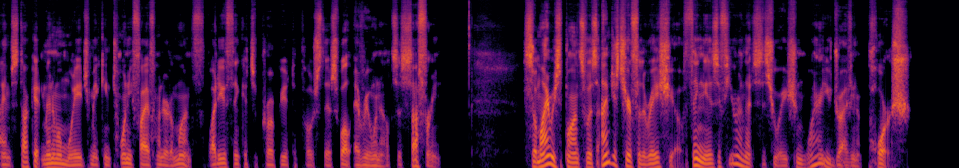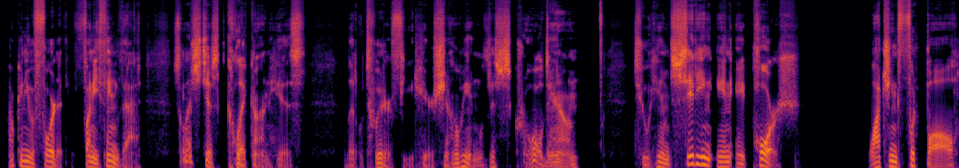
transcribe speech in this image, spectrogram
I am stuck at minimum wage making 2500 a month. Why do you think it's appropriate to post this while everyone else is suffering? So my response was, I'm just here for the ratio. Thing is, if you're in that situation, why are you driving a Porsche? How can you afford it? Funny thing that. So let's just click on his little Twitter feed here, shall we? And we'll just scroll down to him sitting in a Porsche watching football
